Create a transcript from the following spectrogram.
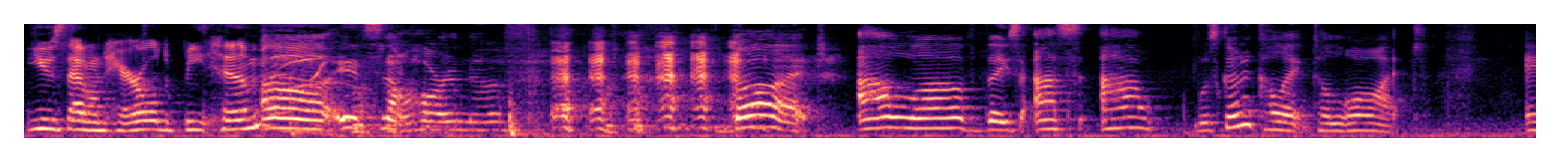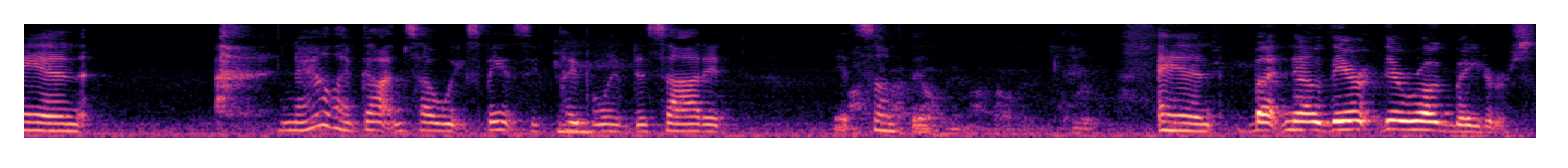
use that on Harold to beat him? Uh, it's not hard enough. but I love these. I, I was going to collect a lot, and now they've gotten so expensive. People have decided it's something. told him, I thought it was flip. And but no, they're they're rug beaters,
